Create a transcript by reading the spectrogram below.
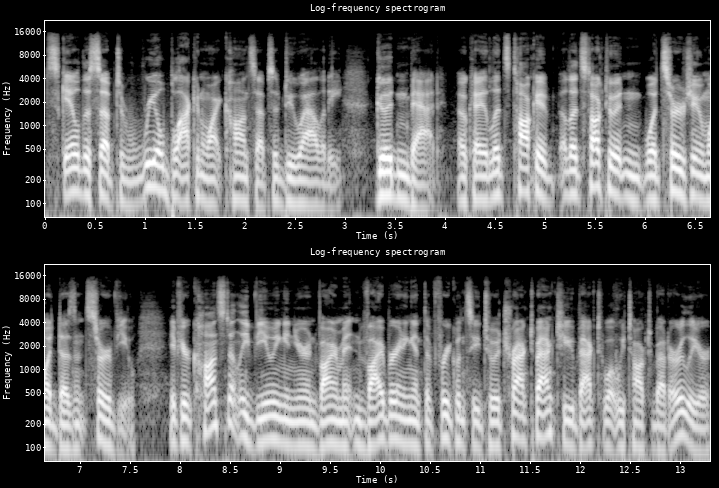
scale this up to real black and white concepts of duality, good and bad, okay, let's talk it. Let's talk to it in what serves you and what doesn't serve you. If you're constantly viewing in your environment and vibrating at the frequency to attract back to you, back to what we talked about earlier,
